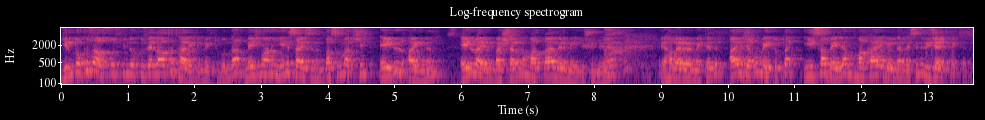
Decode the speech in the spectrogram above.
29 Ağustos 1956 tarihli mektubunda mecmuanın yeni sayısının basılmak için Eylül ayının Eylül ayının başlarında matbaaya vermeyi düşündüğünü e, haber vermektedir. Ayrıca bu mektupta İsa Bey'den makale göndermesini rica etmektedir.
